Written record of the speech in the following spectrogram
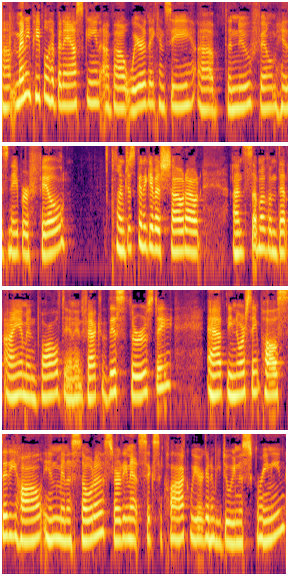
Uh, many people have been asking about where they can see uh, the new film His Neighbor Phil. So I'm just going to give a shout out on some of them that I am involved in. In fact, this Thursday at the North St. Paul City Hall in Minnesota, starting at 6 o'clock, we are going to be doing a screening.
